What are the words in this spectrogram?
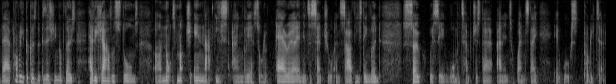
there, probably because the positioning of those heavy showers and storms are not as much in that East Anglia sort of area and into central and southeast England, so we're seeing warmer temperatures there, and into Wednesday it will probably turn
